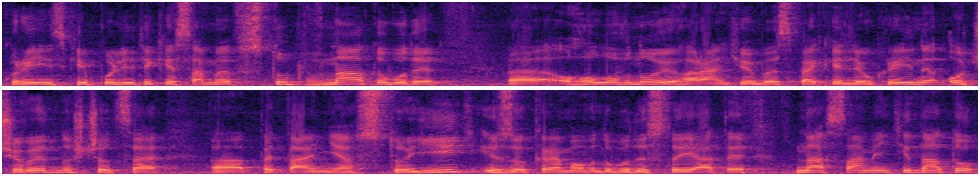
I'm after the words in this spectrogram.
українські політики, саме вступ в НАТО буде е, головною гарантією безпеки для України. Очевидно, що це питання стоїть, і зокрема воно буде стояти на саміті НАТО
